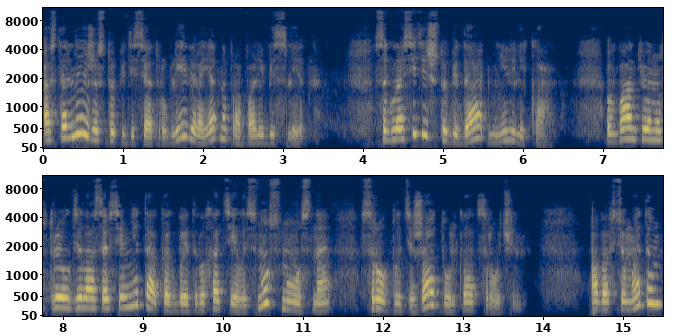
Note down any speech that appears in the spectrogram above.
остальные же 150 рублей, вероятно, пропали бесследно. Согласитесь, что беда невелика. В банке он устроил дела совсем не так, как бы этого хотелось, но сносно, срок платежа только отсрочен. Обо всем этом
